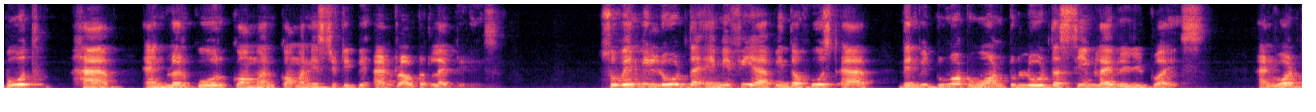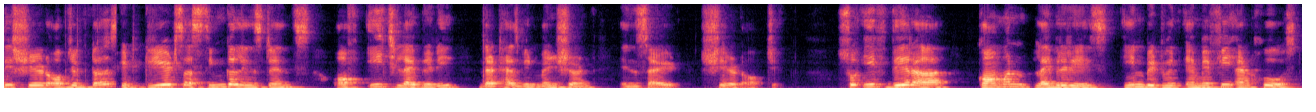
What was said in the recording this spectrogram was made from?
both have Angular core common common HTTP and router libraries. So when we load the MFE app in the host app then we do not want to load the same library twice. And what this shared object does, it creates a single instance of each library that has been mentioned inside shared object. So if there are common libraries in between MFE and host,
